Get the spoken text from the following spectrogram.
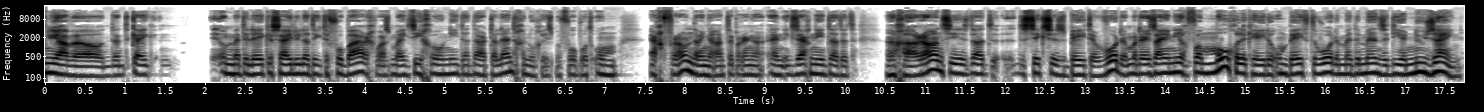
Jawel, dat, kijk, eh, met de Lakers zeiden jullie dat ik te voorbarig was, maar ik zie gewoon niet dat daar talent genoeg is, bijvoorbeeld om echt veranderingen aan te brengen. En ik zeg niet dat het een garantie is dat de Sixers beter worden, maar er zijn in ieder geval mogelijkheden om beter te worden met de mensen die er nu zijn.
